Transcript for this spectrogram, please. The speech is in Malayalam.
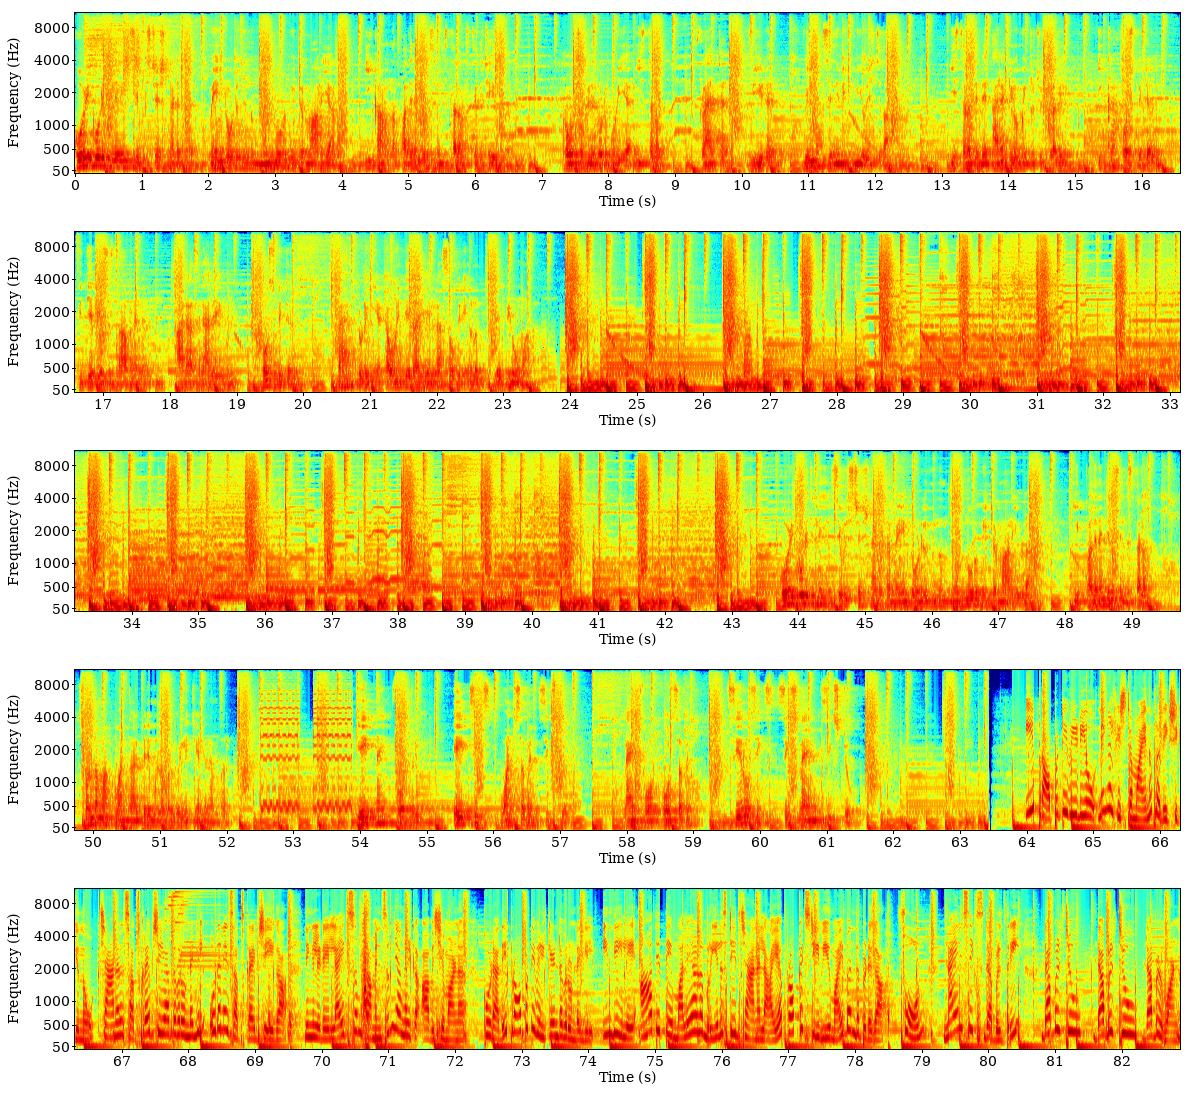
കോഴിക്കോട് ജില്ലയിൽ സിവിൽ സ്റ്റേഷനടുത്ത് മെയിൻ റോഡിൽ നിന്നും മുന്നൂറ് മീറ്റർ മാറിയാണ് ഈ കാണുന്ന പതിനഞ്ച് സെന്റ് സ്ഥലം സ്ഥിതി ചെയ്യുന്നത്. റോഡ് സൗകര്യത്തോടു കൂടിയ ഈ സ്ഥലം ഫ്ലാറ്റ് വീട് വില്ലാസ് എന്നിവയ്ക്കും യോജിച്ചതാണ്. ഈ സ്ഥലത്തിന്റെ അര കിലോമീറ്റർ ചുറ്റളവിൽ ഇക്ര ഹോസ്പിറ്റൽ വിദ്യാഭ്യാസ സ്ഥാപനങ്ങൾ ആരാധനാലയങ്ങൾ ഹോസ്പിറ്റൽ ബാങ്ക് തുടങ്ങിയ ടൗണിന്റെതായ എല്ലാ സൗകര്യങ്ങളും ലഭ്യവുമാണ്. കോഴിക്കോട് ജില്ലയിൽ സിവിൽ സ്റ്റേഷനടുത്ത മെയിൻ റോഡിൽ നിന്നും മുന്നൂറ് മീറ്റർ മാറിയുള്ള ഈ പതിനഞ്ചര സെന്റ് സ്ഥലം സ്വന്തമാക്കുവാൻ താല്പര്യമുള്ളവർ വിളിക്കേണ്ട number eight nine four three eight six one seven six two nine four four seven zero six six nine six two. ഈ പ്രോപ്പർട്ടി വീഡിയോ നിങ്ങൾക്ക് ഇഷ്ടമായെന്ന് പ്രതീക്ഷിക്കുന്നു. ചാനൽ സബ്സ്ക്രൈബ് ചെയ്യാത്തവരുണ്ടെങ്കിൽ ഉടനെ സബ്സ്ക്രൈബ് ചെയ്യുക. നിങ്ങളുടെ ലൈക്സും കമൻസും ഞങ്ങൾക്ക് ആവശ്യമാണ്. കൂടാതെ പ്രോപ്പർട്ടി വിൽക്കേണ്ടവരുണ്ടെങ്കിൽ ഇന്ത്യയിലെ ആദ്യത്തെ മലയാളം റിയൽ എസ്റ്റേറ്റ് ചാനലായ പ്രോപ്പക്സ് ടി വിയുമായി ബന്ധപ്പെടുക. Phone nine six double three double two double two double one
